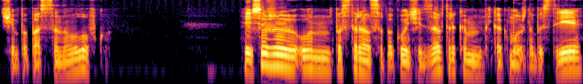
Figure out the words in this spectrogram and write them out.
чем попасться на уловку. И все же он постарался покончить завтраком как можно быстрее,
